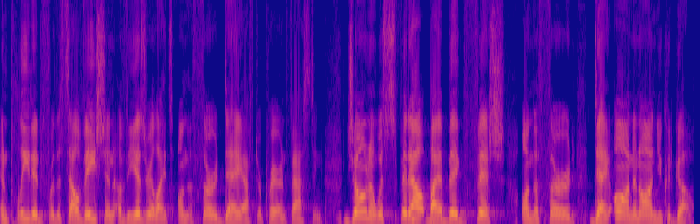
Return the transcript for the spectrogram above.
and pleaded for the salvation of the Israelites on the third day after prayer and fasting. Jonah was spit out by a big fish on the third day. On and on you could go.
